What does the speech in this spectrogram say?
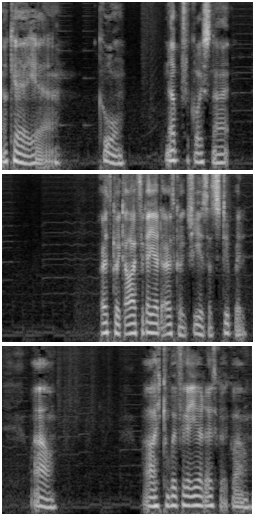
Okay, yeah, cool. Nope, of course not. Earthquake. Oh, I forgot you had earthquake. Jeez, that's stupid. Wow. Oh, I completely forgot you had earthquake. Wow.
